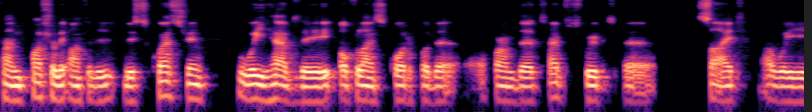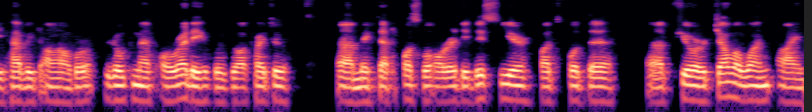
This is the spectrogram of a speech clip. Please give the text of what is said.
can partially answer this question. We have the offline support for the from the TypeScript uh, side. Uh, we have it on our roadmap already. We will try to uh, make that possible already this year. But for the pure Java one, I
